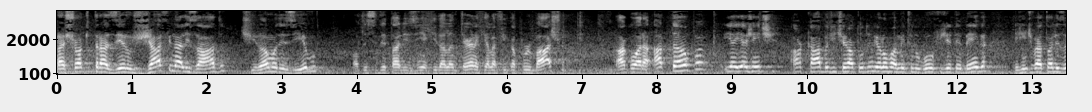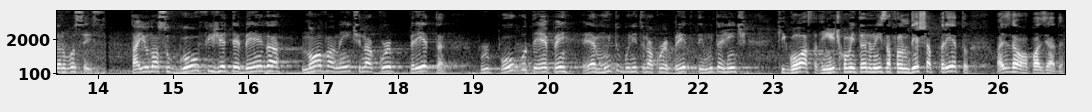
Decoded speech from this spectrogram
Para-choque traseiro já finalizado, tiramos o adesivo. Falta esse detalhezinho aqui da lanterna que ela fica por baixo. Agora a tampa e aí a gente acaba de tirar todo o envelopamento do Golf GT Benga e a gente vai atualizando vocês. Tá aí o nosso Golf GT Benga novamente na cor preta por pouco tempo, hein? Ele é muito bonito na cor preta, tem muita gente que gosta, tem gente comentando Insta falando deixa preto, mas não, rapaziada,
